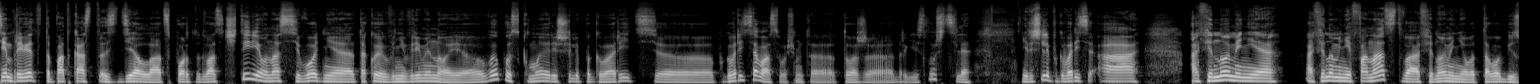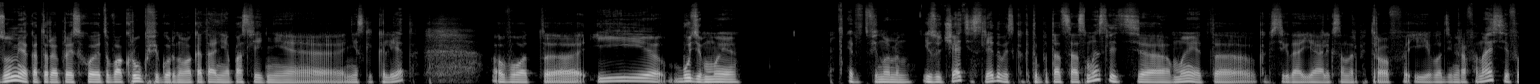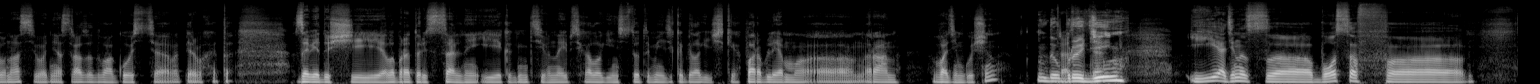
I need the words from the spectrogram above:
Всем привет, это подкаст «Сделала от спорта 24». У нас сегодня такой вневременной э, выпуск. Мы решили поговорить, э, поговорить о вас, в общем-то, тоже, дорогие слушатели. И решили поговорить о, о феномене о феномене фанатства, о феномене вот того безумия, которое происходит вокруг фигурного катания последние э, несколько лет. Вот. И будем мы этот феномен изучать, исследовать, как-то пытаться осмыслить. Э, мы — это, как всегда, я, Александр Петров и Владимир Афанасьев, и у нас сегодня сразу два гостя. Во-первых, это заведующий лабораторией социальной и когнитивной психологии Института медико-биологических проблем э, РАН Вадим Гущин. Добрый день. И один из э, боссов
